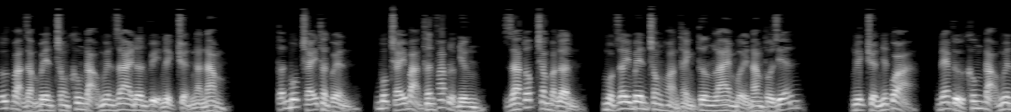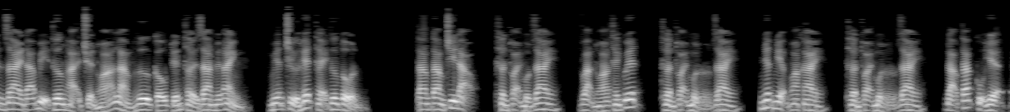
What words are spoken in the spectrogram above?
ước vạn dặm bên trong không đạo nguyên giai đơn vị nghịch chuyển ngàn năm. Tẫn bốc cháy thần quyền, bốc cháy bản thân pháp lực nhưng, gia tốc trăm vạn lần, một giây bên trong hoàn thành tương lai mười năm tối diễn. Nghịch chuyển nhân quả, đem từ không đạo nguyên giai đã bị thương hại chuyển hóa làm hư cấu tuyến thời gian huyễn ảnh, miễn trừ hết thể thương tổn. Tam tam chi đạo, thần thoại một giai, vạn hóa thánh quyết, thần thoại một giai, nhất nghiệm hoa khai, thần thoại một giai, đạo tác cụ hiện,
